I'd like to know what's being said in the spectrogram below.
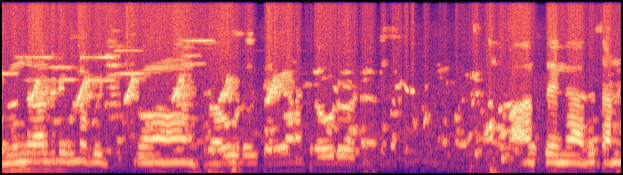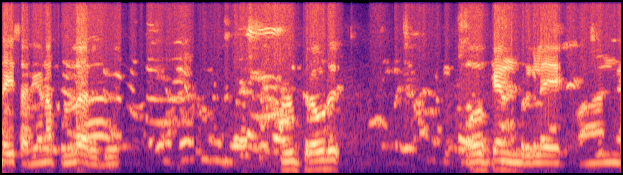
இவங்க ஆல்ரெடி உள்ள போயிட்டு க்ரௌடு சரியான க்ரௌடு பார்த்துங்க அது சண்டை சரியான ஃபுல்லா இருக்கு. ஃபுல் க்ரௌடு ஓகே நண்பர்களே வாங்க.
